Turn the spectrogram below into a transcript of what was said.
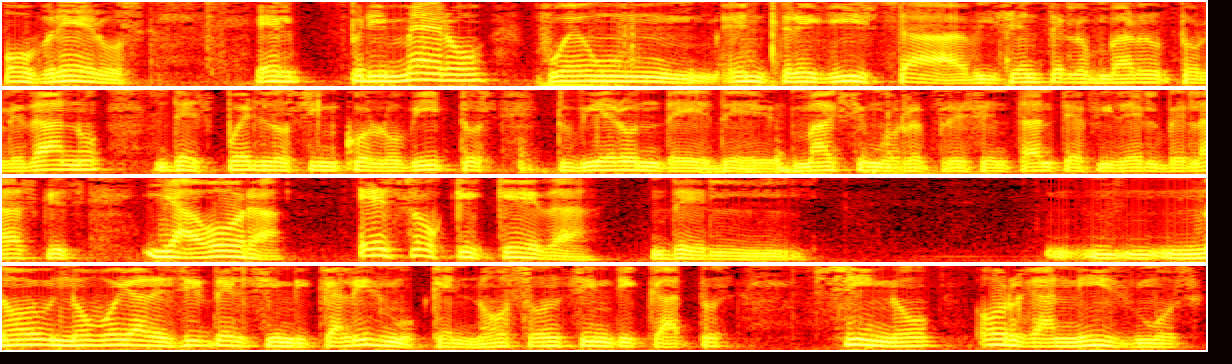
obreros. El primero fue un entreguista Vicente Lombardo Toledano, después los cinco lobitos tuvieron de, de máximo representante a Fidel Velázquez y ahora eso que queda del no, no voy a decir del sindicalismo, que no son sindicatos, sino organismos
